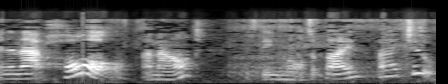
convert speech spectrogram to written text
and then that whole amount is being multiplied by 2.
